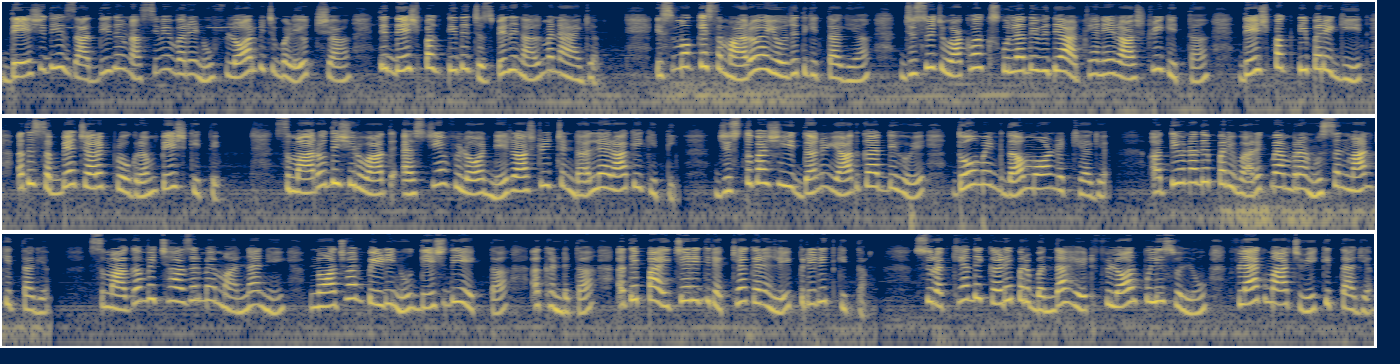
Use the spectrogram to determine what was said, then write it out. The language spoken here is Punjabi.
ਦੇਸ਼ ਦੀ ਆਜ਼ਾਦੀ ਦੇ 79ਵੇਂ ਵਰ੍ਹੇ ਨੂੰ ਫਲੋਰ ਵਿੱਚ ਬੜੇ ਉਤਸ਼ਾਹ ਤੇ ਦੇਸ਼ ਭਗਤੀ ਦੇ ਜਜ਼ਬੇ ਦੇ ਨਾਲ ਮਨਾਇਆ ਗਿਆ। ਇਸ ਮੌਕੇ ਸਮਾਰੋਹ ਆਯੋਜਿਤ ਕੀਤਾ ਗਿਆ, ਜਿਸ ਵਿੱਚ ਵੱਖ-ਵੱਖ ਸਕੂਲਾਂ ਦੇ ਵਿਦਿਆਰਥੀਆਂ ਨੇ ਰਾਸ਼ਟਰੀ ਗੀਤਾਂ, ਦੇਸ਼ ਭਗਤੀ ਭਰੇ ਗੀਤ ਅਤੇ ਸੱਭਿਆਚਾਰਕ ਪ੍ਰੋਗਰਾਮ ਪੇਸ਼ ਕੀਤੇ। ਸਮਾਰੋਹ ਦੀ ਸ਼ੁਰੂਆਤ ਐਸਜੀਐਮ ਫਲੋਰ ਨੇ ਰਾਸ਼ਟਰੀ ਝੰਡਾ ਲਹਿਰਾ ਕੇ ਕੀਤੀ, ਜਿਸ ਤੋਂ ਬਾਅਦ ਸ਼ਹੀਦਾਂ ਨੂੰ ਯਾਦ ਕਰਦੇ ਹੋਏ 2 ਮਿੰਟ ਦਾ ਮੌਨ ਰੱਖਿਆ ਗਿਆ। ਅਤੇ ਉਹਨਾਂ ਦੇ ਪਰਿਵਾਰਕ ਮੈਂਬਰਾਂ ਨੂੰ ਸਨਮਾਨ ਕੀਤਾ ਗਿਆ ਸਮਾਗਮ ਵਿੱਚ ਹਾਜ਼ਰ ਮਹਿਮਾਨਾਂ ਨੇ ਨੌਜਵਾਨ ਪੀੜ੍ਹੀ ਨੂੰ ਦੇਸ਼ ਦੀ ਏਕਤਾ, ਅਖੰਡਤਾ ਅਤੇ ਭਾਈਚਾਰੇ ਦੀ ਰੱਖਿਆ ਕਰਨ ਲਈ ਪ੍ਰੇਰਿਤ ਕੀਤਾ। ਸੁਰੱਖਿਆ ਦੇ ਕੜੇ ਪ੍ਰਬੰਧਾਂ ਹੇਠ ਫਿਲੌਰ ਪੁਲਿਸ ਵੱਲੋਂ ਫਲੈਗ ਮਾਰਚ ਵੀ ਕੀਤਾ ਗਿਆ।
